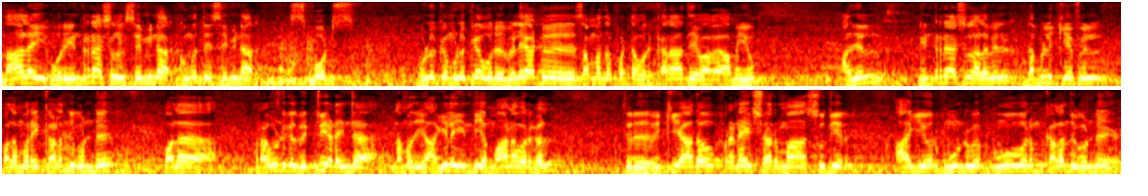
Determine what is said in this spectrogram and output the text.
நாளை ஒரு இன்டர்நேஷ்னல் செமினார் குமத்தே செமினார் ஸ்போர்ட்ஸ் முழுக்க முழுக்க ஒரு விளையாட்டு சம்பந்தப்பட்ட ஒரு கராத்தேவாக அமையும். அதில் இன்டர்நேஷ்னல் அளவில் டபிள்யூகேஃபில் பல முறை கலந்து கொண்டு பல ரவுண்டுகள் வெற்றி அடைந்த நமது அகில இந்திய மாணவர்கள் திரு விக்கி யாதவ் பிரணய் சர்மா சுதீர் ஆகியோர் மூன்று மூவரும் கலந்து கொண்டு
